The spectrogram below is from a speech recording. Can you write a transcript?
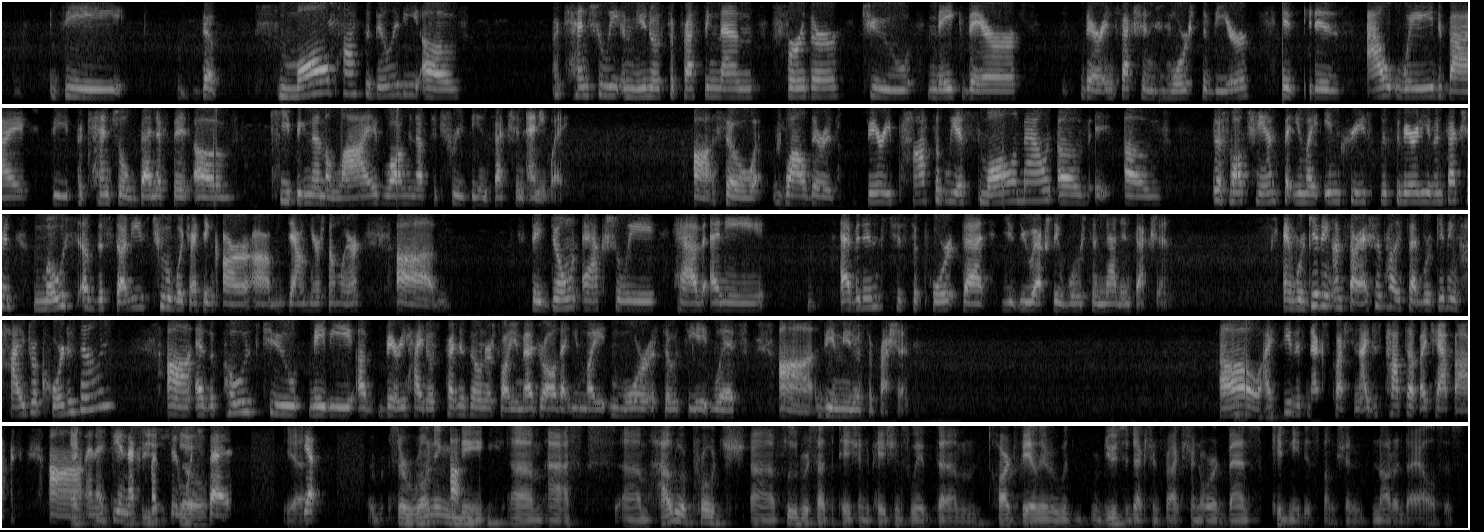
the the small possibility of potentially immunosuppressing them further to make their their infection more severe it, it is outweighed by the potential benefit of keeping them alive long enough to treat the infection anyway. Uh, so while there is very possibly a small amount of, of a small chance that you might increase the severity of infection. Most of the studies, two of which I think are um, down here somewhere, um, they don't actually have any evidence to support that you, you actually worsen that infection. And we're giving, I'm sorry, I should have probably said we're giving hydrocortisone uh, as opposed to maybe a very high dose prednisone or Solu-Medrol that you might more associate with uh, the immunosuppression. Oh, I see this next question. I just popped up my chat box, um, and I see a next see question so, which says, yeah. Yep. So Roning uh, Ni um, asks um, how to approach uh, fluid resuscitation in patients with um, heart failure with reduced ejection fraction or advanced kidney dysfunction, not on dialysis.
